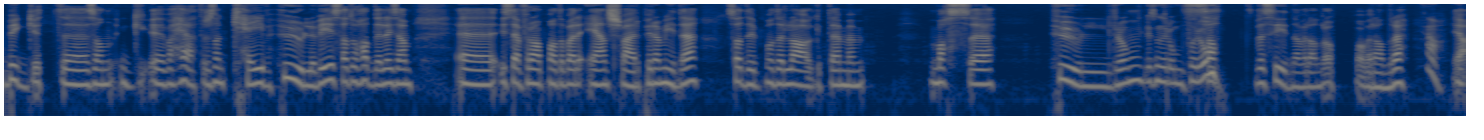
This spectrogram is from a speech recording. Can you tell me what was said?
bygget eh, sånn eh, Hva heter det? Sånn cave. Hulevis. At du hadde liksom eh, I stedet for å ha på en måte bare én svær pyramide, så hadde de på en måte laget det med masse hulrom sånn rom for rom. satt ved siden av hverandre, oppå hverandre. Ja.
